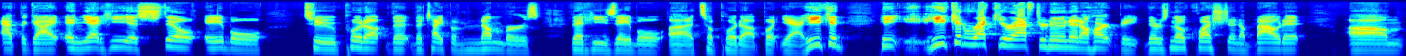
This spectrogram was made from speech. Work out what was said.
at the guy, and yet he is still able to put up the the type of numbers that he's able uh, to put up. But yeah, he could he he could wreck your afternoon in a heartbeat. There's no question about it. Um,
